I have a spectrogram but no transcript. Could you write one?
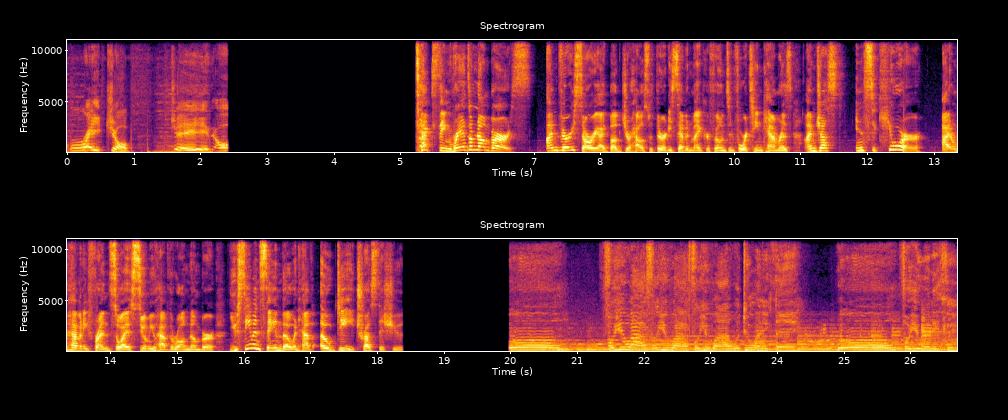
great job. Jeez. Oh. Texting random numbers! I'm very sorry I bugged your house with 37 microphones and 14 cameras. I'm just insecure. I don't have any friends, so I assume you have the wrong number. You seem insane, though, and have OD trust issues. Oh, for you, I, for you, I, for you, I would do anything. Whoa, for you, anything.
